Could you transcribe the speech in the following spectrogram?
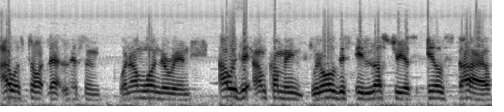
I was taught that lesson when I'm wondering how is it I'm coming with all this illustrious ill style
